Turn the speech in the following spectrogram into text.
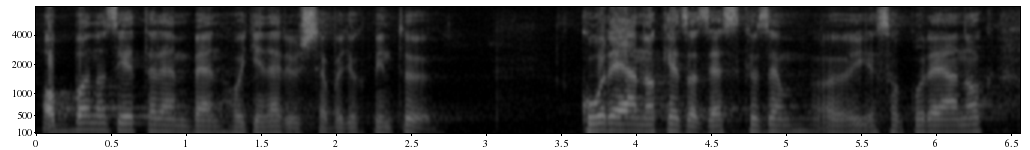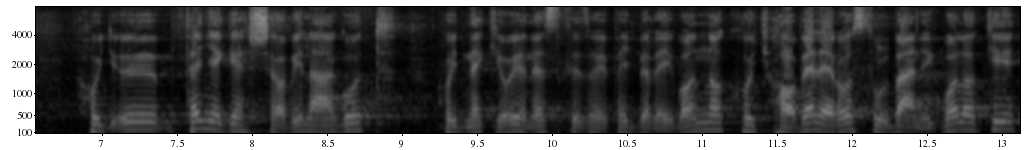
Abban az értelemben, hogy én erősebb vagyok, mint ő. Koreának ez az eszközem, Észak-Koreának, hogy ő fenyegesse a világot, hogy neki olyan eszközei, fegyverei vannak, hogy ha vele rosszul bánik valaki,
